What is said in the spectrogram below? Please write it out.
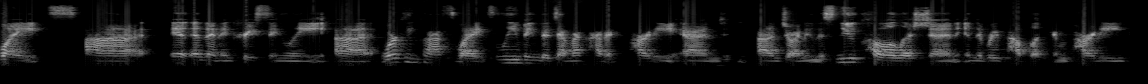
whites, uh, and, and, then increasingly uh, working class whites, leaving the Democratic Party and uh, joining this new coalition in the Republican Party.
